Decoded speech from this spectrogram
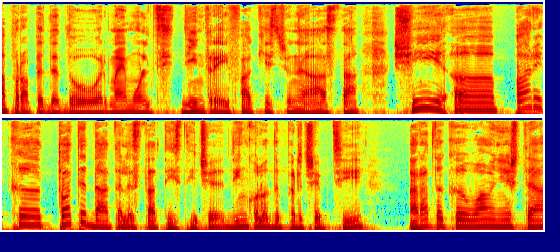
aproape de două ori mai mulți dintre ei fac chestiunea asta și uh, pare că toate datele statistice, dincolo de percepții, arată că oamenii ăștia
